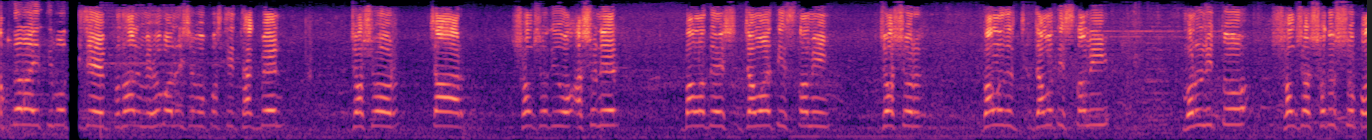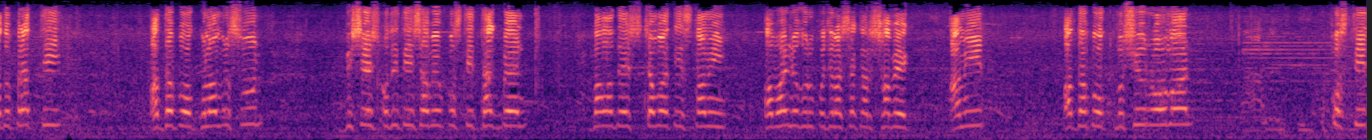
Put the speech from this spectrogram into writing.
আপনারা ইতিমধ্যে যে প্রধান মেহমান হিসেবে উপস্থিত থাকবেন যশোর চার সংসদীয় আসনের বাংলাদেশ জামায়াত ইসলামী, যশোর বাংলাদেশ জামাত ইসলামী, মনোনীত সংসদ সদস্য পদপ্রার্থী অধ্যাপক গোলাম রসুল, বিশেষ অতিথি হিসাবে উপস্থিত থাকবেন বাংলাদেশ জামায়াত ইসলামী অভয়নগর উপজেলা শাখার সাবেক আমির অধ্যাপক মশিউর রহমান। উপস্থিত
